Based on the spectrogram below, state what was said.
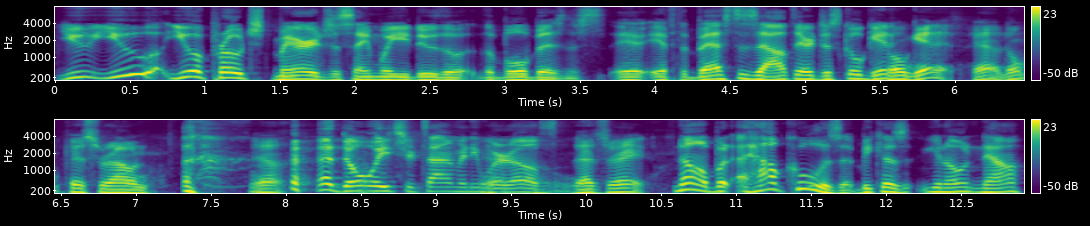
You you you approached marriage the same way you do the the bull business. If the best is out there, just go get it. Don't get it. Yeah, don't piss around. Yeah. Don't waste your time anywhere else. that's right. No, but how cool is it? Because you know now,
